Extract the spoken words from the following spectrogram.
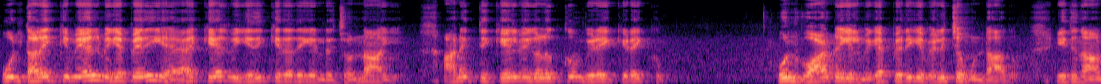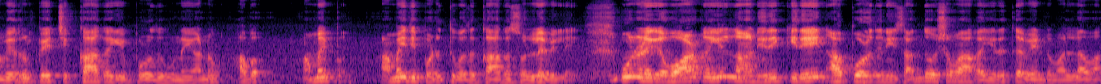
உன் தலைக்கு மேல் மிகப்பெரிய கேள்வி இருக்கிறது என்று சொன்னாயே. அனைத்து கேள்விகளுக்கும் விடை கிடைக்கும். உன் வாழ்க்கையில் மிகப்பெரிய வெளிச்சம் உண்டாகும். இது நான் வெறும் பேச்சுக்காக இப்பொழுது உன்னை அனு அவ அமைப்பு அமைதிப்படுத்துவதற்காக சொல்லவில்லை. உன்னுடைய வாழ்க்கையில் நான் இருக்கிறேன். அப்பொழுது நீ சந்தோஷமாக இருக்க வேண்டும் அல்லவா?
